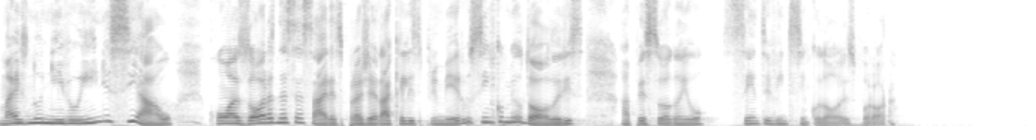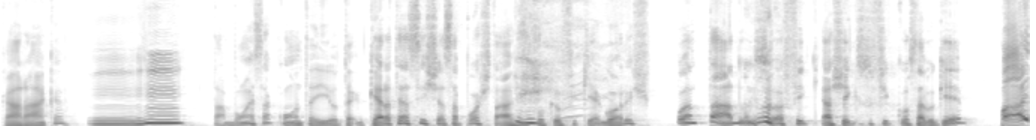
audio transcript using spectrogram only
mas no nível inicial, com as horas necessárias para gerar aqueles primeiros 5 mil dólares, a pessoa ganhou 125 dólares por hora. Caraca, Uhum. tá bom essa conta aí. Eu te- quero até assistir essa postagem, porque eu fiquei agora espantado. Isso eu fi- achei que isso ficou, sabe o quê? Pai!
